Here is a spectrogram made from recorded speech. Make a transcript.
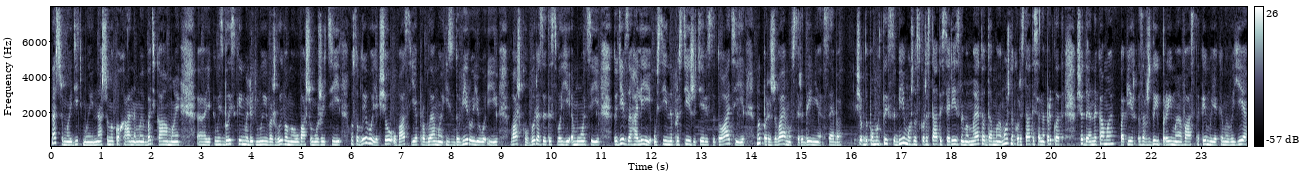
нашими дітьми, нашими коханими, батьками, е, якимись близькими людьми, важливими у вашому житті, особливо якщо у вас є проблеми із довірою і важко виразити свої емоції. Тоді, взагалі, усі непрості життєві ситуації ми переживаємо всередині себе. Щоб допомогти собі, можна скористатися різними методами. Можна користатися, наприклад, щоденниками. Папір завжди прийме вас такими, якими ви є.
